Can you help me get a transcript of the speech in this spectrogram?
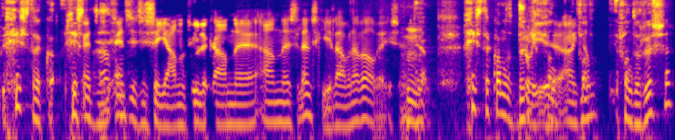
Gisteren, gisteravond... En het is een signaal natuurlijk aan, uh, aan Zelensky, laten we nou wel wezen. Ja. Gisteren kwam het bericht Sorry, van, uh, van, van, de Russen...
